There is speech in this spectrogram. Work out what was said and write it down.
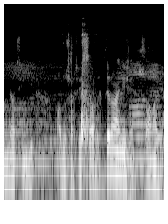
inne odcinki o duszach czyścowych. Tyle na dzisiaj. Cała Maria.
